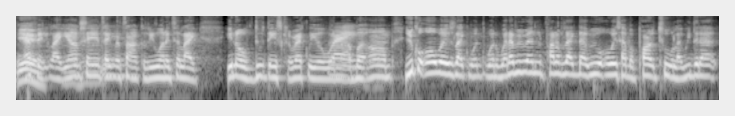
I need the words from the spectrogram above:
Yeah. F it. Like, you know what I'm saying? Take the time because we wanted to like, you know, do things correctly or whatnot. Right. But um, you could always like when, when whenever we ran into problems like that, we will always have a part two. Like we did that.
